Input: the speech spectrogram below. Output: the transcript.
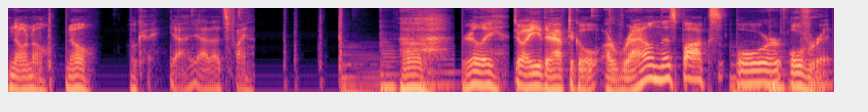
No, no, no. Okay, yeah, yeah, that's fine. Uh, really? Do I either have to go around this box or over it?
